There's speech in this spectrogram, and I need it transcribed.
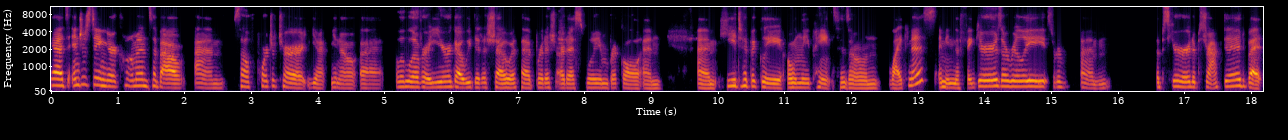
Yeah it's interesting your comments about um self-portraiture yeah you know uh, a little over a year ago we did a show with a british artist william brickel and um, he typically only paints his own likeness. I mean, the figures are really sort of um, obscured, abstracted, but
